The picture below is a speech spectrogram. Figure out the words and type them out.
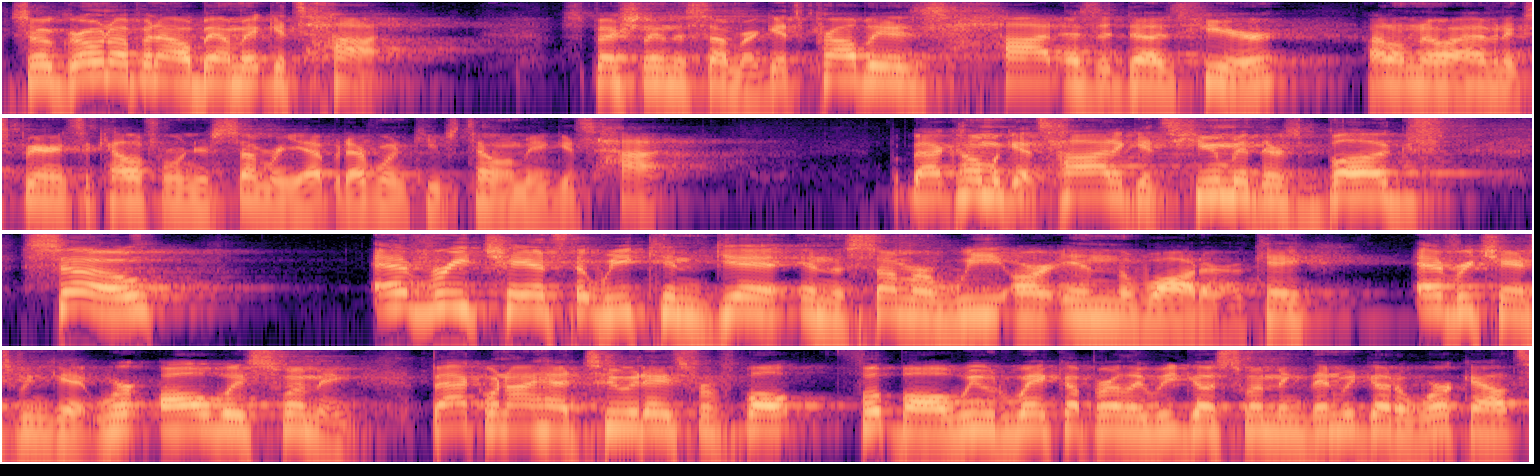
So, growing up in Alabama, it gets hot, especially in the summer. It gets probably as hot as it does here. I don't know, I haven't experienced a California summer yet, but everyone keeps telling me it gets hot. But back home, it gets hot, it gets humid, there's bugs. So, every chance that we can get in the summer, we are in the water, okay? Every chance we can get. We're always swimming. Back when I had two days for football, we would wake up early, we'd go swimming, then we'd go to workouts,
